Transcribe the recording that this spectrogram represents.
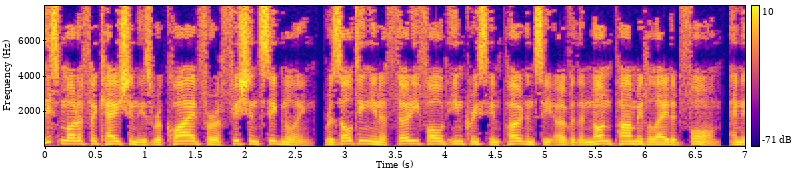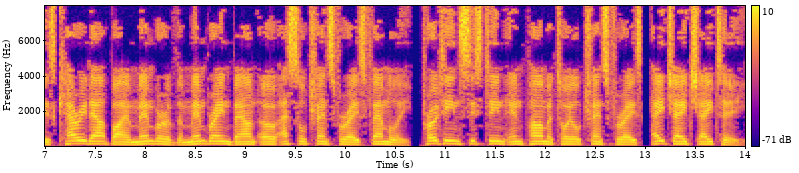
This modification is required for efficient signaling, resulting in a 30-fold increase in potency over the non-palmitoylated form, and is carried out by a member of the membrane-bound O-acyltransferase family, protein cysteine N-palmitoyl transferase, HHAT.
